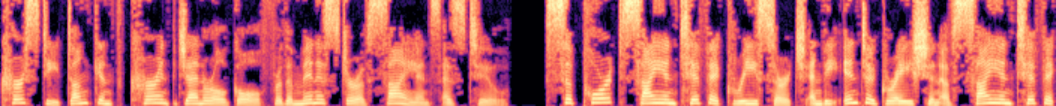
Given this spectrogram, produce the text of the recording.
Kirsty Duncan's current general goal for the Minister of Science is to support scientific research and the integration of scientific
